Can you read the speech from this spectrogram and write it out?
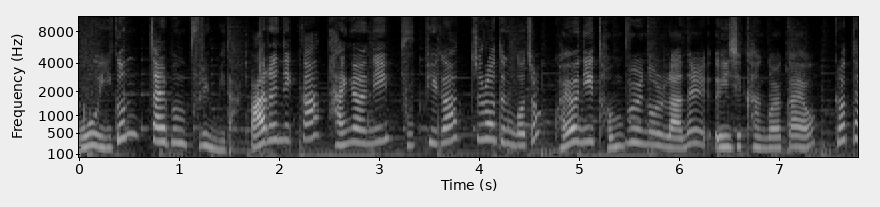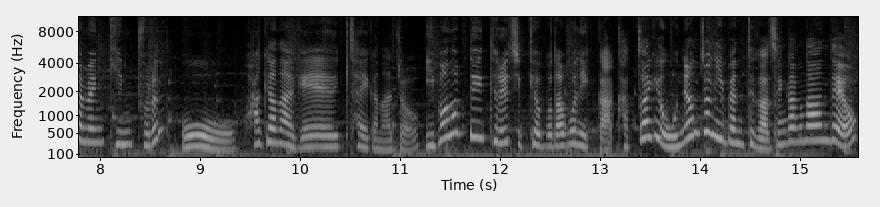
오, 이건 짧은 풀입니다. 마르니까 당연히 부피가 줄어든 거죠? 과연 이 덤불 논란을 의식한 걸까요? 그렇다면 긴 풀은? 오, 확연하게 차이가 나죠. 이번 업데 이트를 지켜보다 보니까 갑자기 5년 전 이벤트가 생각나는데요.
